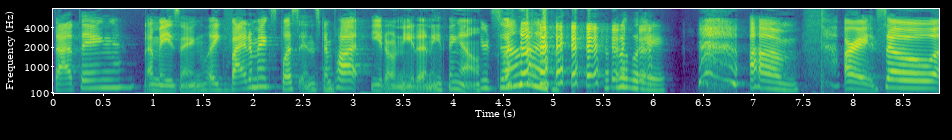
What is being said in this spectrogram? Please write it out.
that thing, amazing. Like Vitamix plus Instant Pot, you don't need anything else. You're done. totally. um, all right, so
